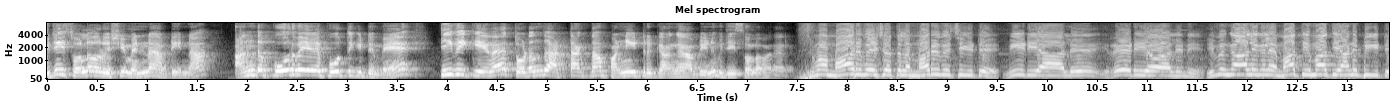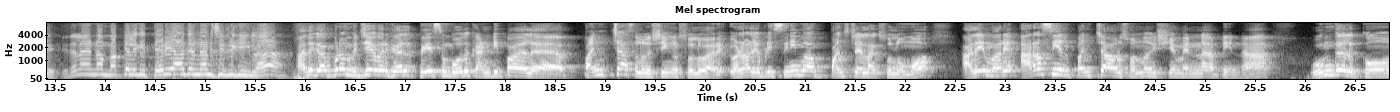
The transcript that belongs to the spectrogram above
விஜய் சொல்ல ஒரு விஷயம் என்ன அப்படின்னா அந்த போர்வையை போத்துக்கிட்டுமே டிவிகேவை தொடர்ந்து அட்டாக் தான் பண்ணிட்டு இருக்காங்க அப்படின்னு விஜய் சொல்ல வர்றாரு. சும்மா மாறு வேஷத்துல மறு வச்சுக்கிட்டு மீடியா ஆளு ரேடியோ ஆளுன்னு இவங்க ஆளுங்களே மாத்தி மாத்தி அனுப்பிக்கிட்டு இதெல்லாம் என்ன மக்களுக்கு தெரியாதுன்னு நினைச்சிட்டு இருக்கீங்களா? அதுக்கப்புறம் விஜய் அவர்கள் பேசும்போது கண்டிப்பா அதுல பஞ்சா சில விஷயங்கள் சொல்லுவாரு. இவ்வளவு நாள் எப்படி சினிமா பஞ்ச் டைலாக் சொல்லுவோமோ அதே மாதிரி அரசியல் பஞ்சா அவர் சொன்ன விஷயம் என்ன அப்படின்னா உங்களுக்கும்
